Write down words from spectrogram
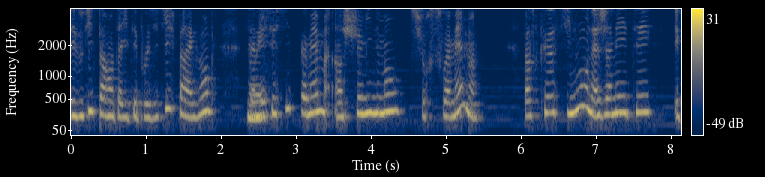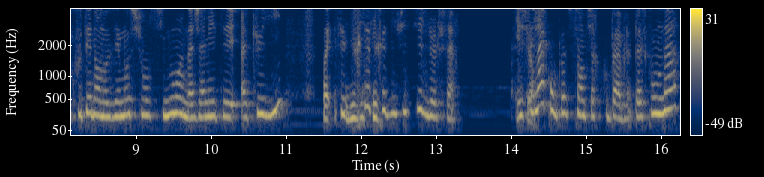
les outils de parentalité positive, par exemple, ça nécessite quand même un cheminement sur soi-même, parce que si nous, on n'a jamais été écouté dans nos émotions, si nous, on n'a jamais été accueillis, c'est très, très difficile de le faire. Et c'est là qu'on peut se sentir coupable, parce qu'on a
